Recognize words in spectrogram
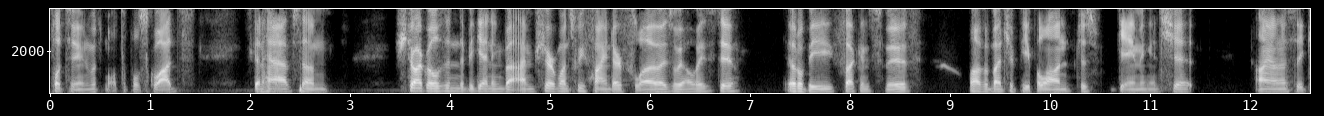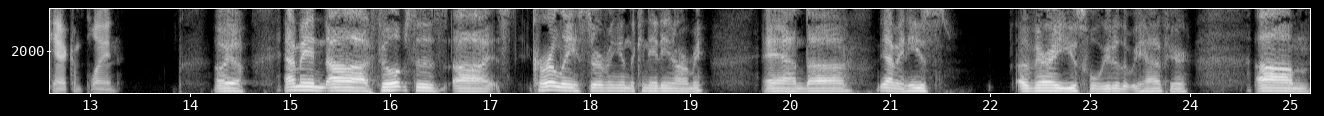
platoon with multiple squads. It's going to have some struggles in the beginning, but I'm sure once we find our flow, as we always do, it'll be fucking smooth. We'll have a bunch of people on just gaming and shit. I honestly can't complain. Oh yeah, I mean, uh, Phillips is uh currently serving in the Canadian Army, and uh, yeah, I mean he's a very useful leader that we have here. Um,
